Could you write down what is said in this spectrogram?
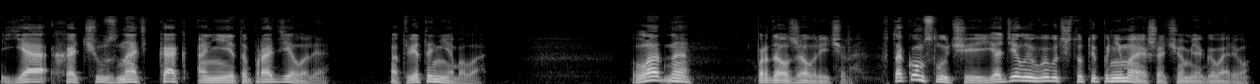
Я хочу знать, как они это проделали». Ответа не было. «Ладно», — продолжал Ричард. Таком случае я делаю вывод, что ты понимаешь, о чем я говорю.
